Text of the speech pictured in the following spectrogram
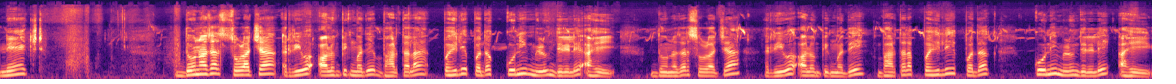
नेक्स्ट दोन हजार सोळाच्या रिओ ऑलिम्पिकमध्ये भारताला पहिले पदक कोणी मिळवून दिलेले आहे? दोन हजार सोळाच्या रिओ ऑलिम्पिकमध्ये भारताला पहिले पदक कोणी मिळवून दिलेले आहे?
